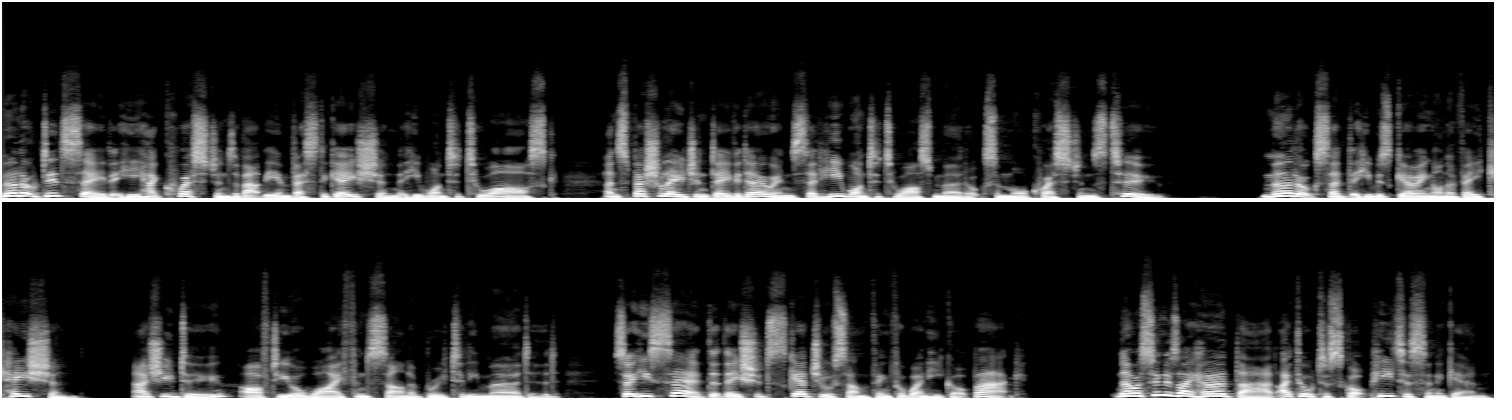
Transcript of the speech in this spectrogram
Murdaugh did say that he had questions about the investigation that he wanted to ask, and Special Agent David Owen said he wanted to ask Murdaugh some more questions too. Murdaugh said that he was going on a vacation, as you do after your wife and son are brutally murdered, so he said that they should schedule something for when he got back. Now, as soon as I heard that, I thought of Scott Peterson again.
